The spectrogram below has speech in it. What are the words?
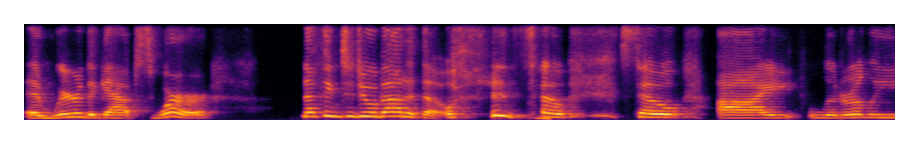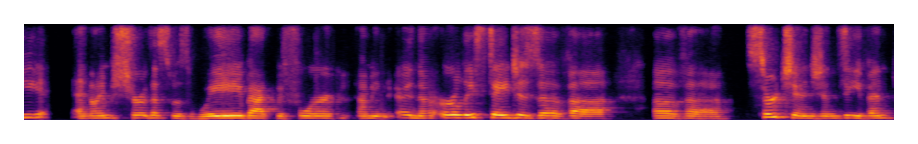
and where the gaps were nothing to do about it though. And so so i literally and i'm sure this was way back before i mean in the early stages of uh, of uh, search engines even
